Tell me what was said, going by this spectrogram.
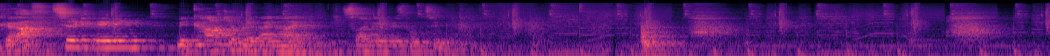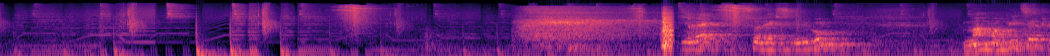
Kraftzirkeltraining mit Cardio-Blöckeinheiten. Ich zeige euch, wie es funktioniert. Direkt zur nächsten Übung. Machen wir Bizep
